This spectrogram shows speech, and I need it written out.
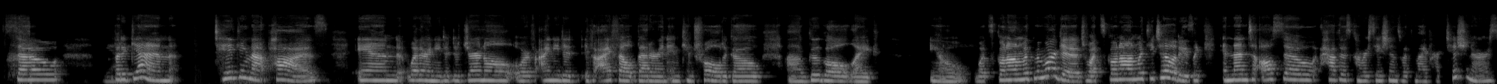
So, yeah. but again, taking that pause and whether I needed to journal or if I needed, if I felt better and in control to go uh, Google like you know what's going on with my mortgage? What's going on with utilities? Like and then to also have those conversations with my practitioners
